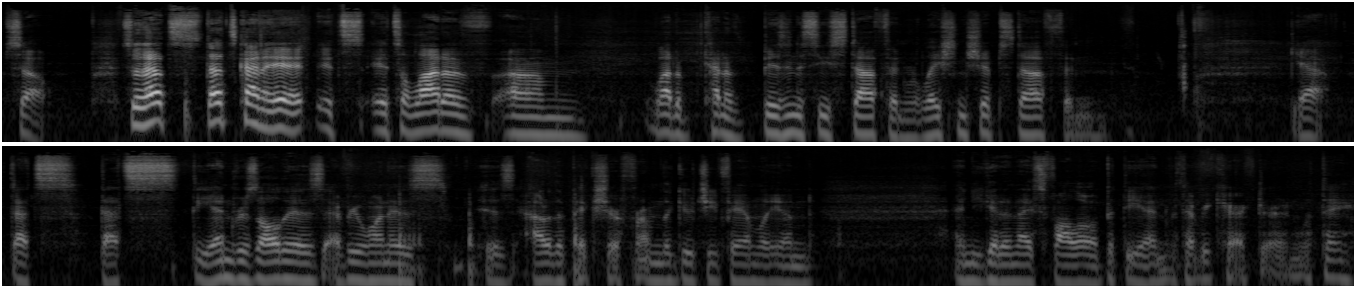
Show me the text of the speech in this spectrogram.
So, so that's that's kind of it. It's it's a lot of um, a lot of kind of businessy stuff and relationship stuff, and yeah, that's that's the end result is everyone is is out of the picture from the Gucci family and and you get a nice follow up at the end with every character and what they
